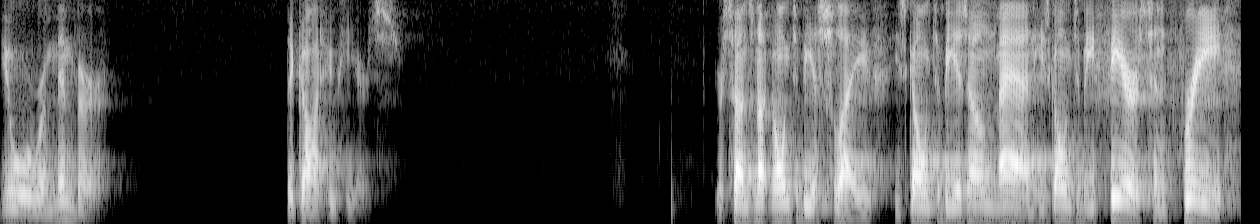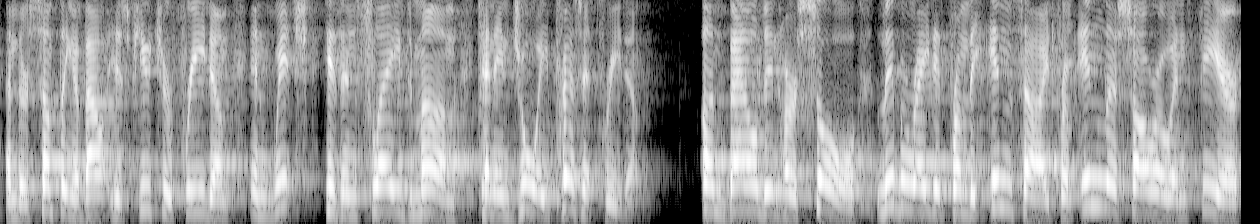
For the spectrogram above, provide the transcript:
you will remember the God who hears. Your son's not going to be a slave. He's going to be his own man. He's going to be fierce and free. And there's something about his future freedom in which his enslaved mom can enjoy present freedom unbound in her soul, liberated from the inside from endless sorrow and fear,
